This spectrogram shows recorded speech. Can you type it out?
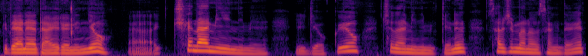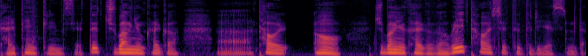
그대 안의 다이어리는요. 아, 최나미님의 일기였고요. 최나미님께는 30만 원 상당의 달팽이 크림 세트, 주방용 칼과 아, 타월, 어, 주방용 칼과 가위, 타월 세트 드리겠습니다.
